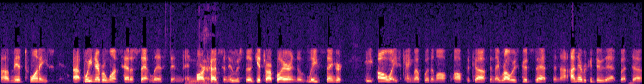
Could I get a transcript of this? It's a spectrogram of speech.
uh, mid 20s uh, we never once had a set list and and Mark Wow. Hudson who was the guitar player and the lead singer he always came up with them off off the cuff and they were always good sets and I, I never could do that but uh,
